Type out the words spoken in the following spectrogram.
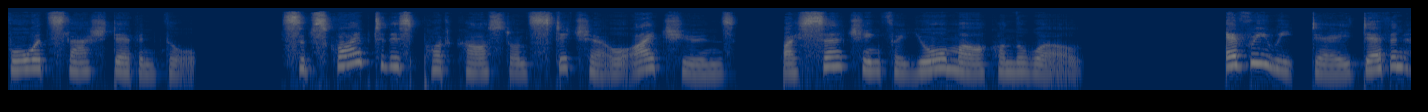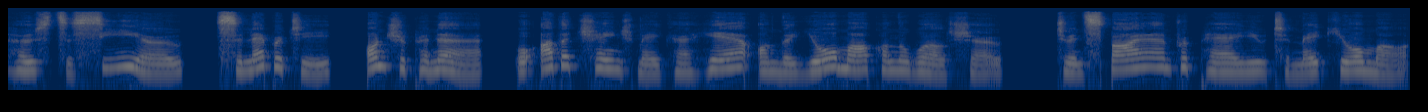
forward slash Devinthorpe. Subscribe to this podcast on Stitcher or iTunes by searching for Your Mark on the World. Every weekday, Devin hosts a CEO, celebrity, entrepreneur, or other changemaker here on the Your Mark on the World show to inspire and prepare you to make your mark.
